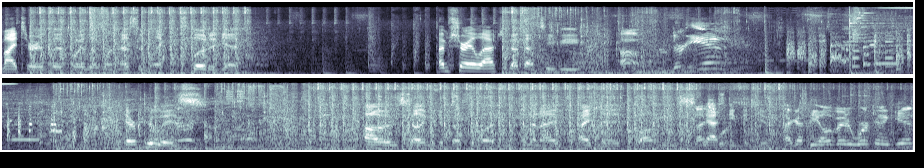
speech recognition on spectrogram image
My turret, the toilet one, hasn't like exploded yet. I'm sure I laughed about that TV. Oh, there is. There who is. Oh, it was telling me to press the button, and then I I did while he was Nice asking work. me to. I got the elevator working again.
